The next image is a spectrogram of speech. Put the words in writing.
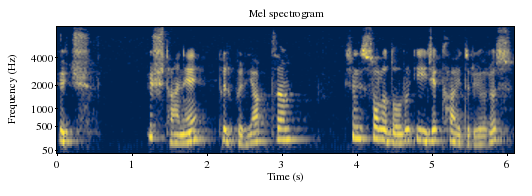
3 3 tane pırpır yaptım. Şimdi sola doğru iyice kaydırıyoruz.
